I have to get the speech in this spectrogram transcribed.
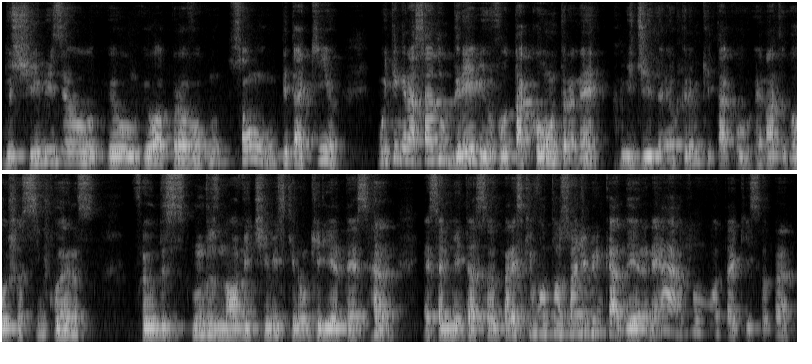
dos times, eu, eu, eu aprovo. Um, só um pitaquinho, muito engraçado o Grêmio votar contra né, a medida. Né? O Grêmio que está com o Renato Gaúcho há cinco anos, foi um dos, um dos nove times que não queria ter essa, essa alimentação. Parece que votou só de brincadeira, né? Ah, vou votar aqui só para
